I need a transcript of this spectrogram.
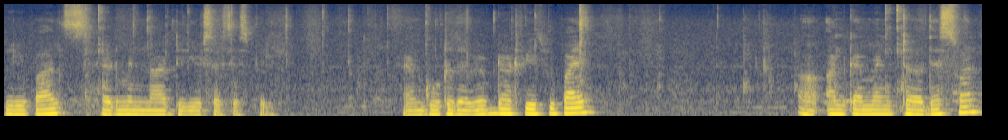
Will false. Admin not delete successfully and go to the web.php file. Uh, uncomment uh, this one.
